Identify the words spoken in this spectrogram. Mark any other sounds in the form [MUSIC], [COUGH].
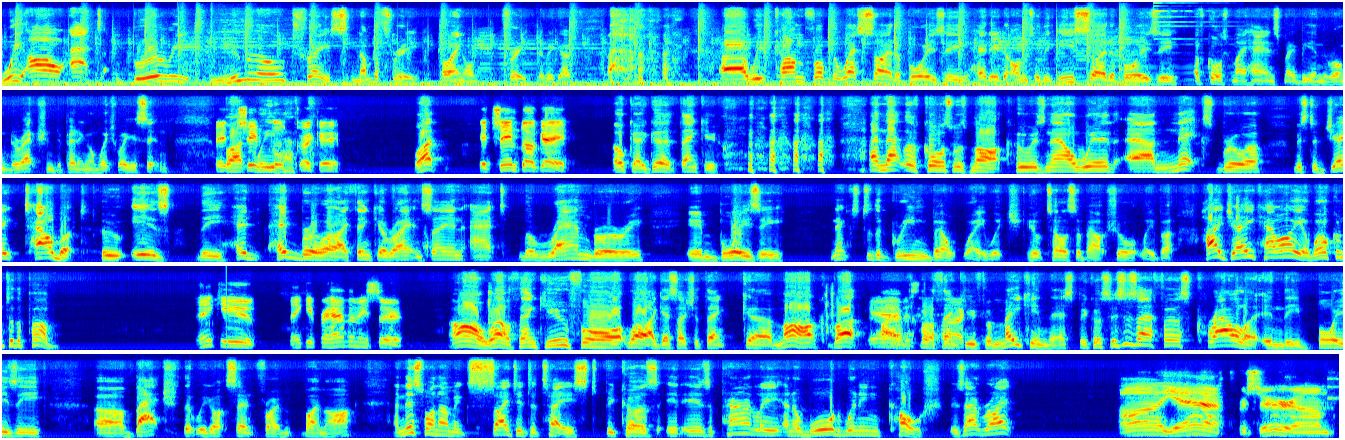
We are at Brewery Numero Trace, number three. Oh, hang on, three. There we go. [LAUGHS] uh, we've come from the west side of Boise, headed onto the east side of Boise. Of course, my hands may be in the wrong direction depending on which way you're sitting. It But seemed we have- okay. What? It seemed okay. Okay, good. Thank you. [LAUGHS] and that, of course, was Mark, who is now with our next brewer, Mr. Jake Talbot, who is the head head brewer, I think you're right in saying, at the Ram Brewery in Boise, next to the Green Beltway, which he'll tell us about shortly. But hi, Jake. How are you? Welcome to the pub. Thank you. Thank you for having me, sir. Oh, well, thank you for, well, I guess I should thank uh, Mark, but Yeah, I've got to thank you for making this because this is our first crowler in the Boise uh, batch that we got sent from, by Mark. And this one I'm excited to taste because it is apparently an award winning Kolsch. Is that right? Uh yeah, for sure. Um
